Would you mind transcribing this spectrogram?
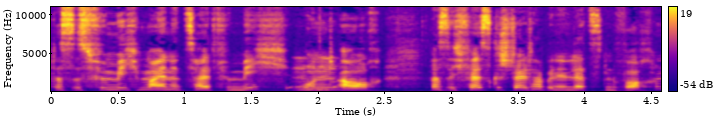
das ist für mich meine Zeit für mich und auch was ich festgestellt habe in den letzten Wochen,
